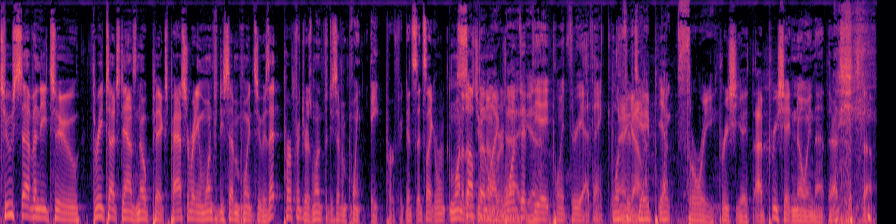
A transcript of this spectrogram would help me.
272, three touchdowns, no picks, passer rating 157.2. Is that perfect or is 157.8 perfect? It's it's like one of those two Something like numbers. that. One fifty eight point three, I think. There you 158.3. Appreciate I appreciate knowing that. That's good stuff.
